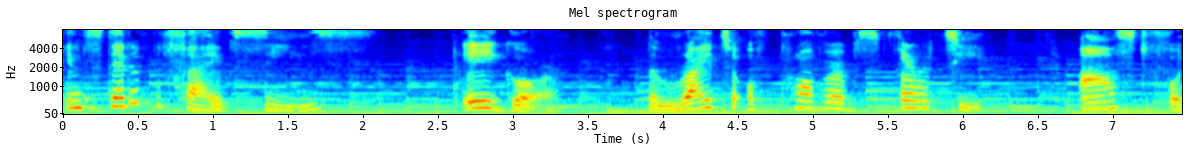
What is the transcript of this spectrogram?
Instead of the five C's, Agur, the writer of Proverbs 30, asked for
